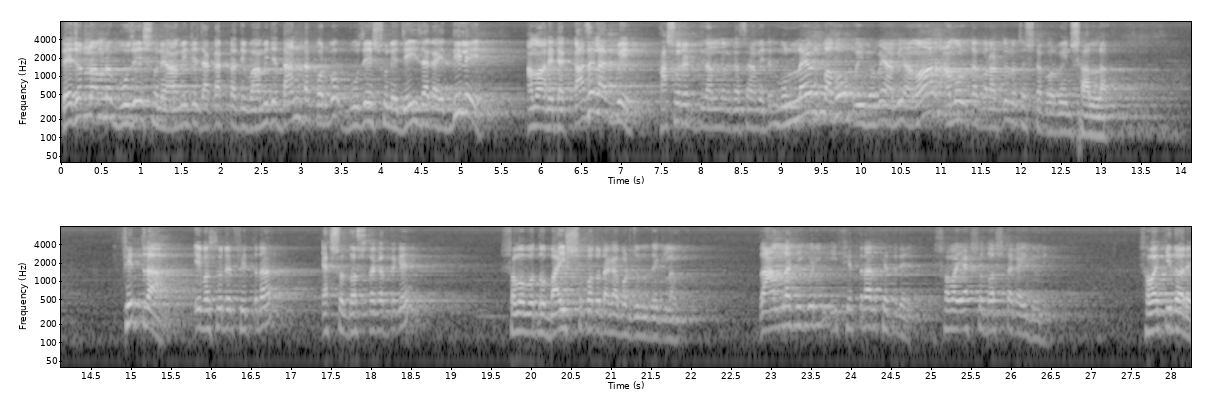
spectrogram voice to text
তো এই জন্য আমরা বুঝে শুনে, আমি যে জাকাতটা দিব, আমি যে দানটা করব, বুঝে শুনে যেই জায়গায় দিলে আমার এটা কাজে লাগবে হাসরের দিন আল্লাহর কাছে আমি এটা মূল্যায়ন পাবো, ওইভাবে আমি আমার আমলটা করার জন্য চেষ্টা করব ইনশাআল্লাহ। ফিতরা এবছরের ফিতরা একশো দশ টাকা থেকে সম্ভবত বাইশশো কত টাকা পর্যন্ত দেখলাম। তো আমরা কি করি? এই ফেতরার ক্ষেত্রে সবাই একশো দশ টাকাই ধরি। সবাই কি ধরে?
